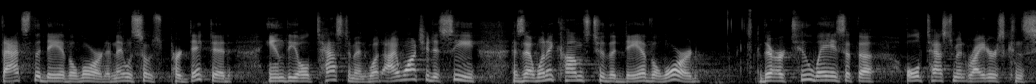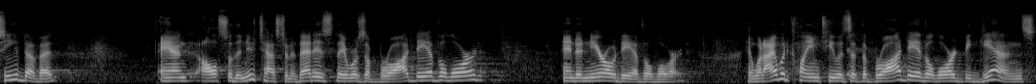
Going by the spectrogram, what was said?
That's the day of the Lord. And it was so predicted in the Old Testament. What I want you to see is that when it comes to the day of the Lord, there are two ways that the Old Testament writers conceived of it, and also the New Testament. That is, there was a broad day of the Lord and a narrow day of the Lord. And what I would claim to you is that the broad day of the Lord begins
